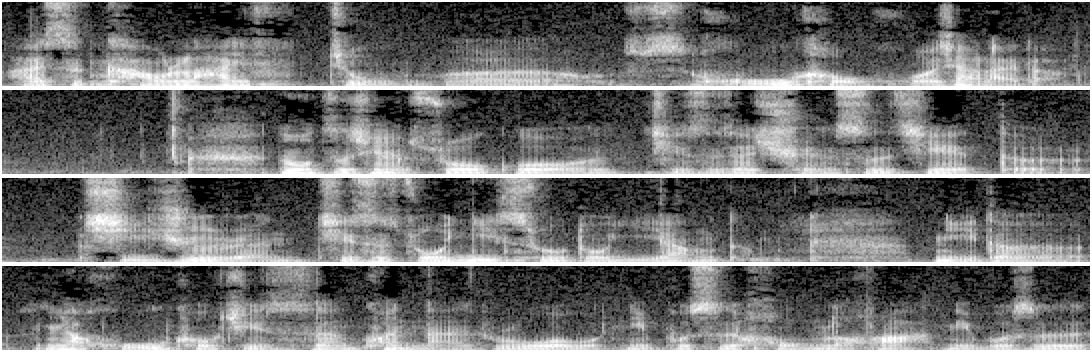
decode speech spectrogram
还是靠 life 就呃糊口活下来的。那我之前也说过，其实，在全世界的喜剧人，其实做艺术都一样的。你的要糊口，其实是很困难。如果你不是红的话，你不是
